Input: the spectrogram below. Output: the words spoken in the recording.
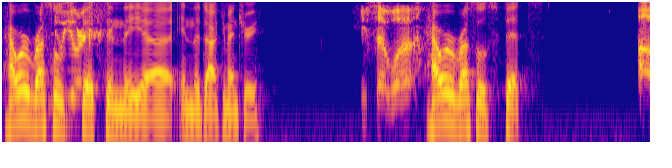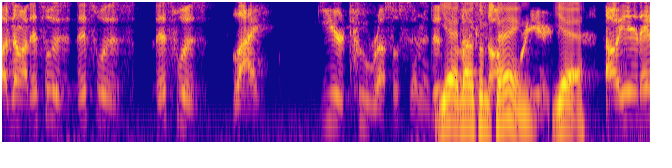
how are Russell's fits in the uh, in the documentary? You said what? How are Russell's fits? Oh no, this was this was this was like year two Russell Simmons. This Yeah, was no, like that's what I'm saying. year. Yeah, Oh yeah, they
